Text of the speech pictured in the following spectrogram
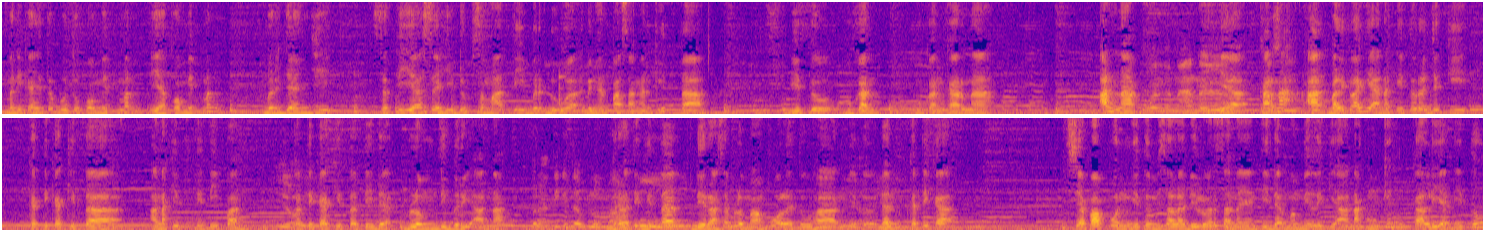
menikah itu butuh komitmen ya komitmen berjanji setia sehidup semati berdua dengan pasangan kita gitu. Bukan bukan karena anak. Bukan karena anak. Iya karena balik lagi anak itu rezeki ketika kita anak itu titipan. Yoi. ketika kita tidak belum diberi anak berarti kita belum mampu. berarti kita dirasa belum mampu oleh Tuhan gitu. Dan ketika siapa pun gitu misalnya di luar sana yang tidak memiliki anak mungkin kalian itu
